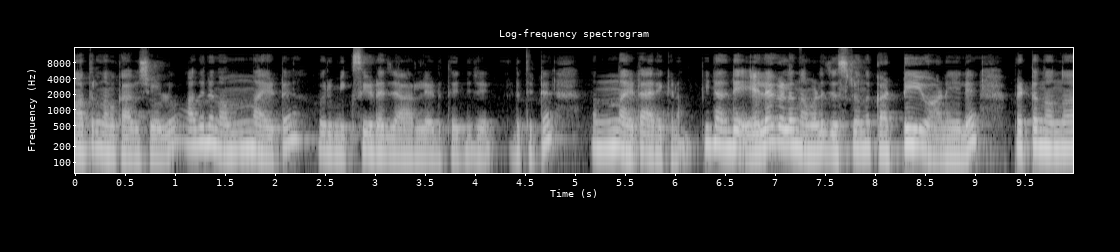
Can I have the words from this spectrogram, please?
മാത്രം നമുക്ക് ആവശ്യമുള്ളൂ. അതിനെ നന്നായിട്ട് ഒരു മിക്സിയുടെ ജാറിൽ എടുത്ത് എടുത്തിട്ട് നന്നായിട്ട് അരയ്ക്കണം. പിന്നെ അതിന്റെ ഇലകൾ നമ്മൾ ജസ്റ്റ് ഒന്ന് കട്ട് ചെയ്യുവാണെങ്കിൽ പെട്ടെന്നൊന്ന്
